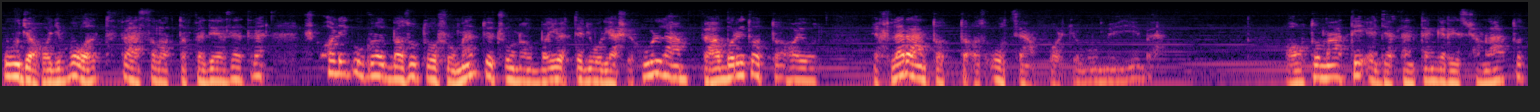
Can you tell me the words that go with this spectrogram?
Úgy, ahogy volt, felszaladt a fedélzetre, és alig ugrott be az utolsó mentőcsónakba, jött egy óriási hullám, felborította a hajót, és lerántotta az óceán fortyogó mélyébe. Automáti egyetlen tengerész sem látott,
